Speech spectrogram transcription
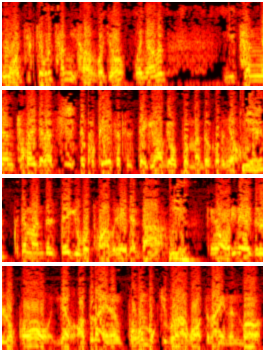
이 원칙적으로 참 이상한 거죠. 왜냐하면 2000년 초에 제가 때 국회에 있었을 때 유아교육법 만들었거든요. 예. 그때 만들 때 유보 통합을 해야 된다. 예. 그러니까 어린애들을 놓고 이게 어떤 아이는 보건복지부하고 어떤 아이는 뭐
